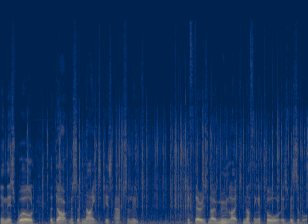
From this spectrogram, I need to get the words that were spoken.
In this world, the darkness of night is absolute. If there is no moonlight, nothing at all is visible.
